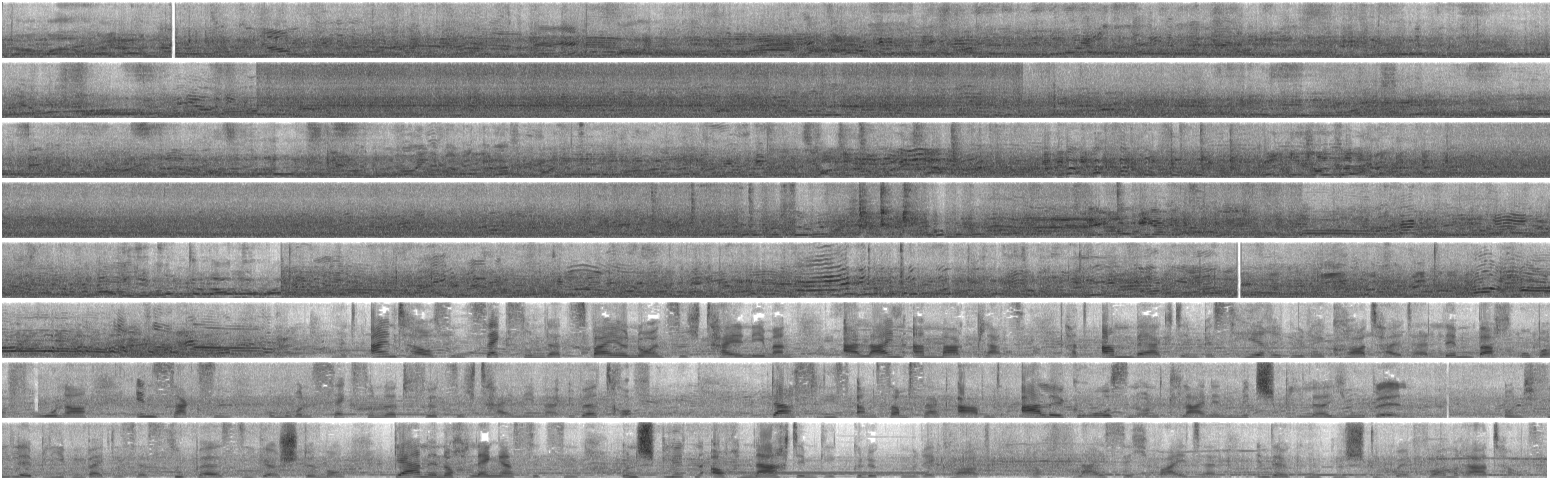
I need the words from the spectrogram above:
Mit 1692 Teilnehmern allein am Marktplatz hat Amberg den bisherigen Rekordhalter Limbach-Oberfrohna in Sachsen um rund 640 Teilnehmer übertroffen. Das ließ am Samstagabend alle großen und kleinen Mitspieler jubeln. Und viele blieben bei dieser Super-Siegerstimmung gerne noch länger sitzen und spielten auch nach dem geglückten Rekord noch fleißig weiter in der guten Stube vorm Rathaus.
